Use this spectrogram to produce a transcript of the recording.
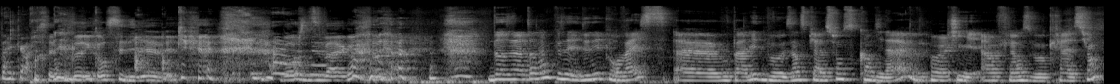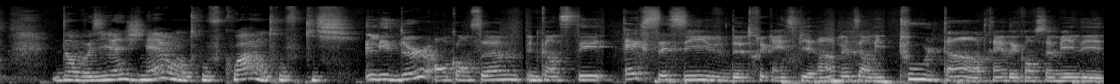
D'accord. Puis ça nous a réconciliés avec. bon, je divague. Dans une interview que vous avez donnée pour Vice, euh, vous parliez de vos inspirations scandinaves Ouais. qui influencent vos créations. Dans vos imaginaires, on trouve quoi? On trouve qui? Les deux, on consomme une quantité excessive de trucs inspirants. Là, on est tout le temps en train de consommer des,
